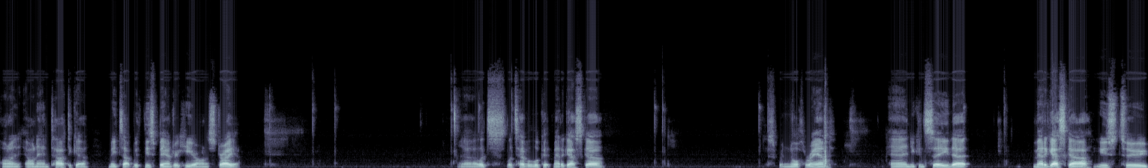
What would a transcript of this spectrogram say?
on, on Antarctica meets up with this boundary here on Australia. Uh, let's let's have a look at Madagascar. Just bring north around, and you can see that Madagascar used to,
